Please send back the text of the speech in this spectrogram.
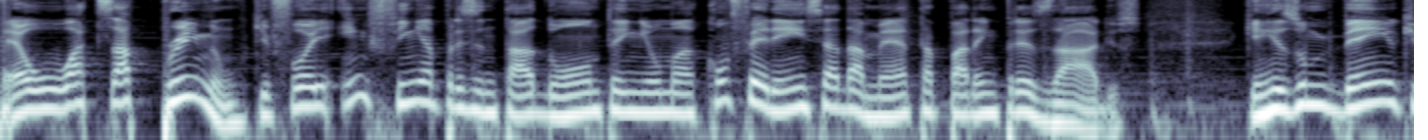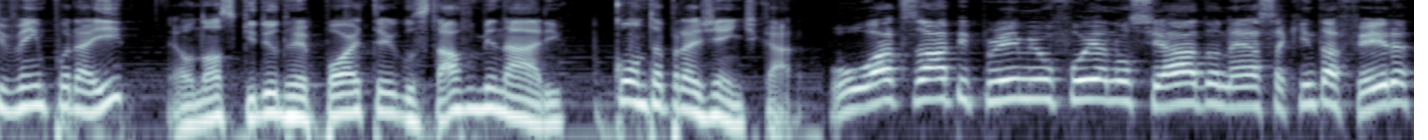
É o WhatsApp Premium, que foi enfim apresentado ontem em uma conferência da Meta para empresários. Quem resume bem o que vem por aí é o nosso querido repórter Gustavo Minari. Conta pra gente, cara. O WhatsApp Premium foi anunciado nesta quinta-feira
